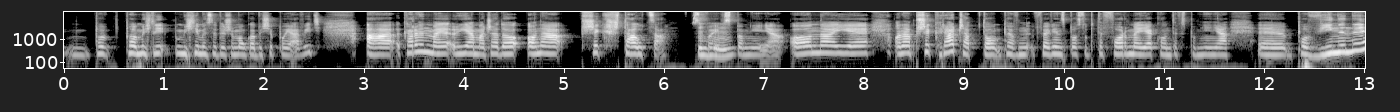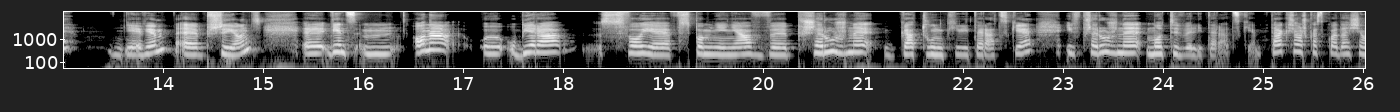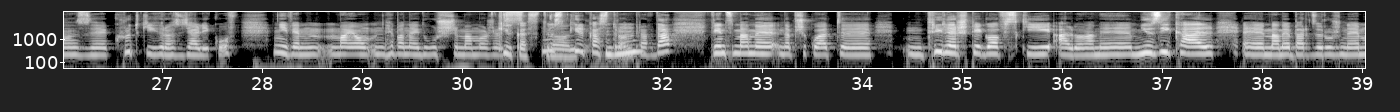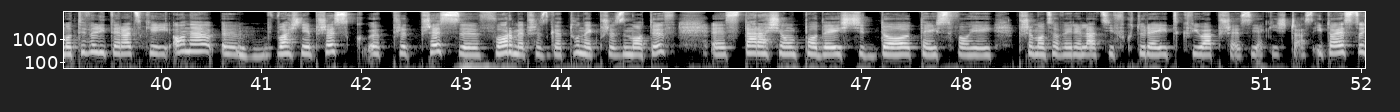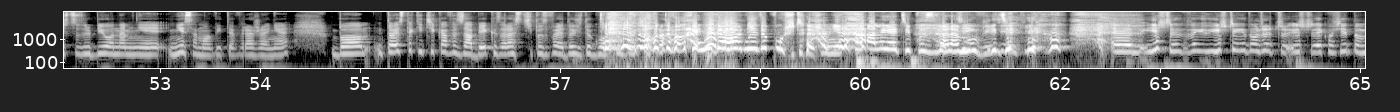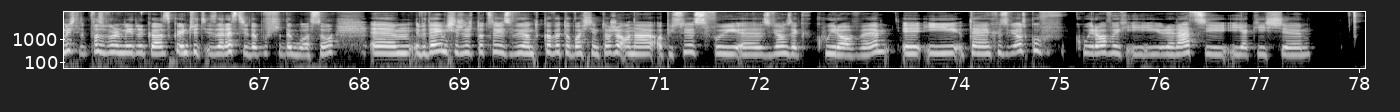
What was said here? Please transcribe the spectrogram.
pomyśli, myślimy sobie, że mogłaby się pojawić. A Carmen Maria Machado, ona przekształca swoje mhm. wspomnienia. Ona je, ona przekracza tą, pewne, w pewien sposób tę formę, jaką te wspomnienia e, powinny, nie wiem, e, przyjąć. E, więc mm, ona e, ubiera swoje wspomnienia w przeróżne gatunki literackie i w przeróżne motywy literackie. Ta książka składa się z krótkich rozdziałików. Nie wiem, mają chyba najdłuższy ma może kilka z, stron, no, z kilka stron mhm. prawda? Więc mamy na przykład y, thriller szpiegowski, albo mamy musical, y, mamy bardzo różne motywy literackie i ona y, mhm. właśnie przez, prze, przez formę, przez gatunek, przez motyw y, stara się podejść do tej swojej swojej przemocowej relacji, w której tkwiła przez jakiś czas. I to jest coś, co zrobiło na mnie niesamowite wrażenie, bo to jest taki ciekawy zabieg, zaraz Ci pozwolę dojść do głosu. no trochę nie, do, nie dopuszczasz mnie, ale ja Ci pozwalam dzięki, mówić. Dzięki. E, jeszcze, jeszcze jedną rzecz, jeszcze jakąś jedną myśl, pozwól mi tylko skończyć i zaraz Cię dopuszczę do głosu. wydaje mi się, że to, co jest wyjątkowe, to właśnie to, że ona opisuje swój e, związek queerowy i, i tych związków queerowych i relacji i jakichś e,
